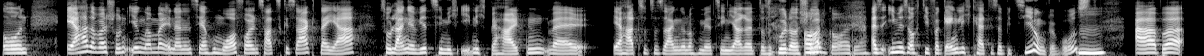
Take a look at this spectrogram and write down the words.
Und er hat aber schon irgendwann mal in einem sehr humorvollen Satz gesagt, naja, so lange wird sie mich eh nicht behalten, weil er hat sozusagen nur noch mehr zehn Jahre, dass er gut ausschaut. Oh Gott, ja. Also ihm ist auch die Vergänglichkeit dieser Beziehung bewusst. Aber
